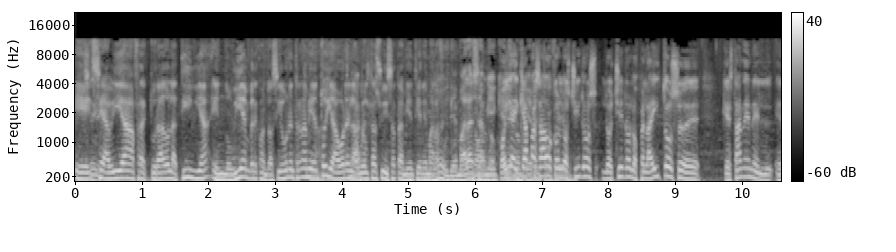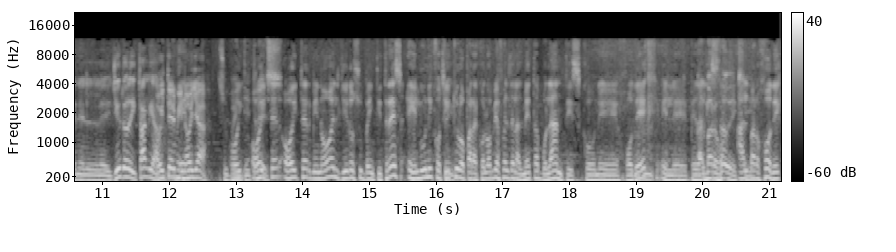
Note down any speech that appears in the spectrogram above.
eh, Sí. se había fracturado la tibia en noviembre cuando hacía un entrenamiento y ahora en la. Vuelta a Suiza también tiene mala No, de malas No, no. también que Oiga, ¿y qué ha pasado con los chinos, los chinos, los peladitos eh, que están en el, en el Giro de Italia? Hoy terminó ya. Hoy, Sub-23. hoy ter- hoy terminó el Giro Sub-23. El único título para Colombia fue el de las metas volantes con eh, Jodek, el eh, pedalista Álvaro Jodek, sí. Álvaro Jodek,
